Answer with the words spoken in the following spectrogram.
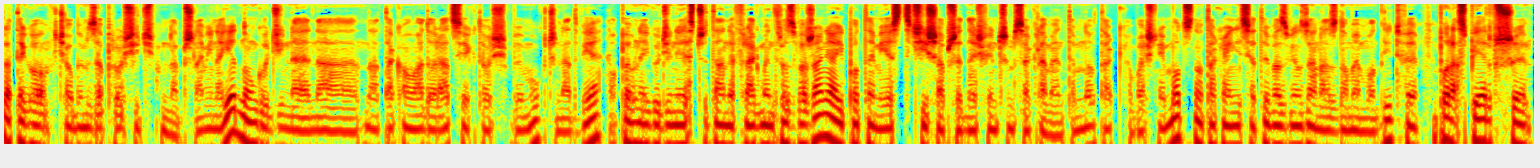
dlatego chciałbym zaprosić na, przynajmniej na jedną godzinę na, na taką adorację ktoś by mógł, czy na dwie. O pełnej godzinie jest czytany fragment rozważania i potem jest cisza przed Najświętszym Sakramentem. No tak właśnie mocno taka inicjatywa związana z Domem Modlitwy. Po raz pierwszy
